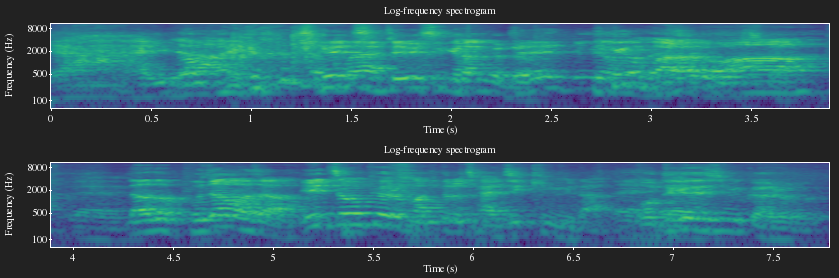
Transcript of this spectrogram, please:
야 이거 야, 이거 제일 제일 중요한 거죠 이거 와. 봅시다 네. 나도 보자마자 일정표를 만들어 잘 지킵니다 네. 어떻게 네. 되십니까 여러분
